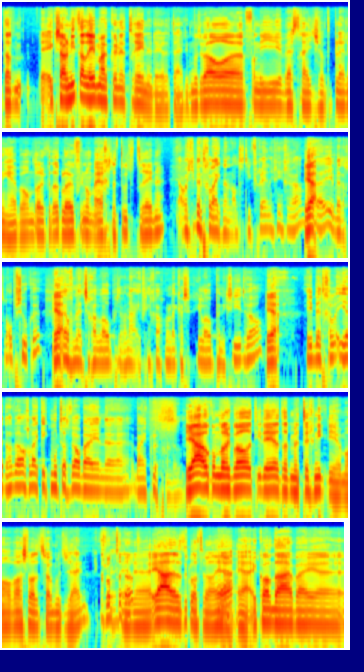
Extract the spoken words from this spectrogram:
dat, ik zou niet alleen maar kunnen trainen de hele tijd. Ik moet wel eh, van die wedstrijdjes op de planning hebben, omdat ik het ook leuk vind om ergens naartoe te trainen. Ja, want je bent gelijk naar een atletiek vereniging gegaan. Ja. Eh, je bent het gaan opzoeken. Ja. Heel veel mensen gaan lopen. Zeggen, nou, ik vind graag wel lekker een stukje lopen en ik zie het wel. Ja. Je, bent gel- je had wel gelijk, ik moet dat wel bij een, eh, bij een club gaan doen. Ja, ook omdat ik wel het idee had dat mijn techniek niet helemaal was wat het zou moeten zijn. Klopte En, dat? eh, ja, dat klopt wel. Ja, Ja? ja? ik kwam daar bij, eh,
